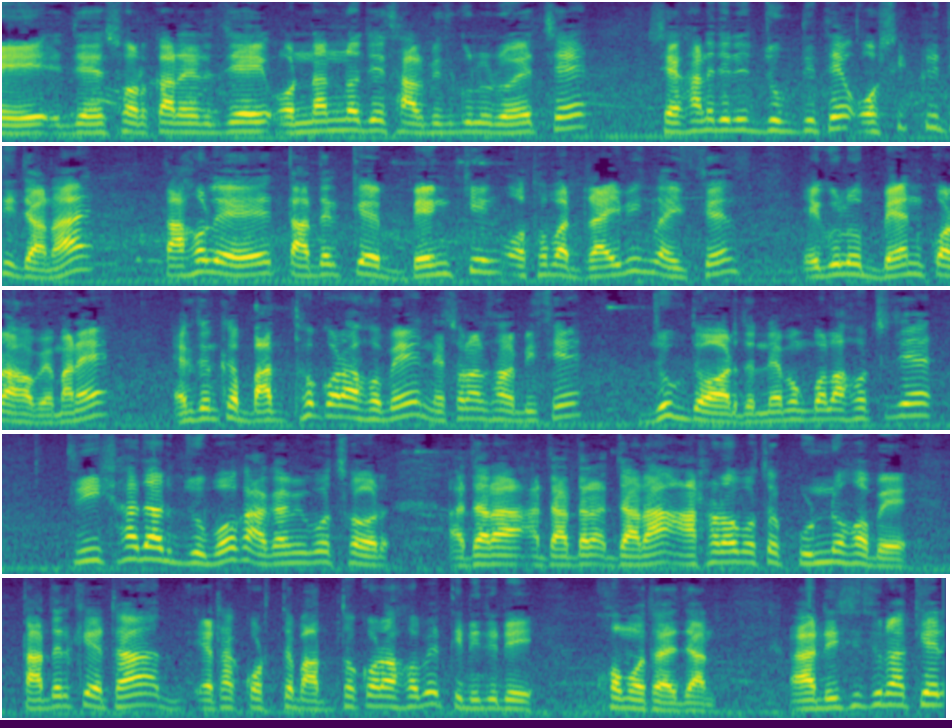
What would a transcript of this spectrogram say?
এই যে সরকারের যে অন্যান্য যে সার্ভিসগুলো রয়েছে সেখানে যদি যোগ দিতে অস্বীকৃতি জানায়, তাহলে তাদেরকে ব্যাংকিং অথবা ড্রাইভিং লাইসেন্স এগুলো ব্যান করা হবে। মানে একজনকে বাধ্য করা হবে ন্যাশনাল সার্ভিসে যোগ দেওয়ার জন্য এবং বলা হচ্ছে যে ত্রিশ হাজার যুবক আগামী বছর যারা যারা- যারা আঠারো বছর পূর্ণ হবে, তাদেরকে এটা এটা করতে বাধ্য করা হবে, তিনি যদি ক্ষমতায় যান। ঋষি সুনাকের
